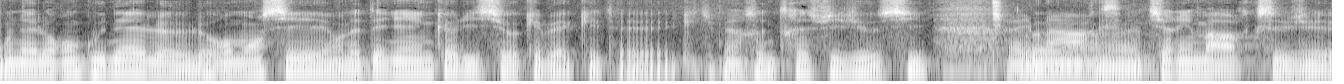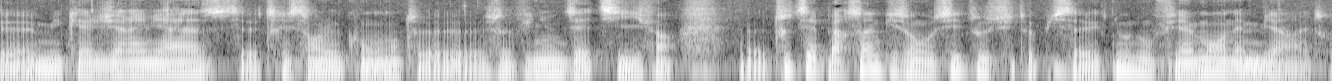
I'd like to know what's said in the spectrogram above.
on a Laurent Gounel, le, romancier, on a Daniel Henkel ici au Québec, qui, était, qui est une personne très suivie aussi. Thierry euh, Marx. Thierry Marx, Michael Jérémias, Tristan Lecomte, Sophie Nunzati, toutes ces personnes qui sont aussi tous utopistes avec nous, donc finalement on aime bien être.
